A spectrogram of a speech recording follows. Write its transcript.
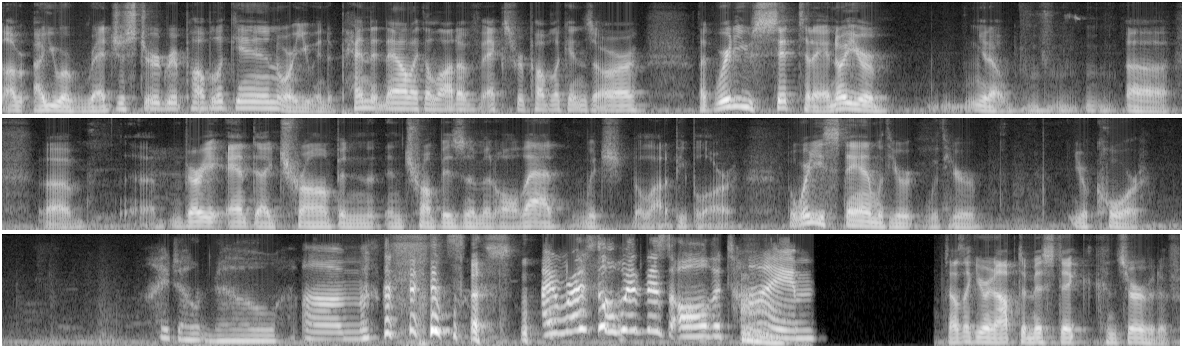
are, are you a registered Republican or are you independent now like a lot of ex-Republicans are? Like where do you sit today? I know you're you know uh, uh, uh, very anti-Trump and, and Trumpism and all that, which a lot of people are. But where do you stand with your with your your core? I don't know. Um, I wrestle with this all the time. Sounds like you're an optimistic conservative.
